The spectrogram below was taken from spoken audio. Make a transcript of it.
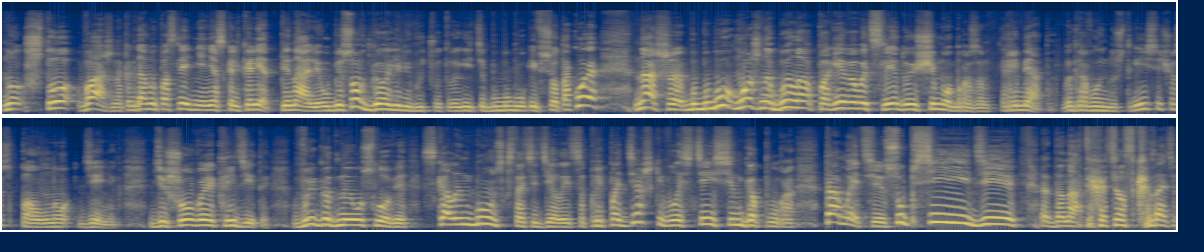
Но что важно, когда мы последние несколько лет пинали Ubisoft, говорили, вы что творите, бу-бу-бу и все такое, наше бу-бу-бу можно было парировать следующим образом. Ребята, в игровой индустрии сейчас полно денег. Дешевые кредиты кредиты, выгодные условия. Skull and Bones, кстати, делается при поддержке властей Сингапура. Там эти субсидии, э, донаты, хотел сказать.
